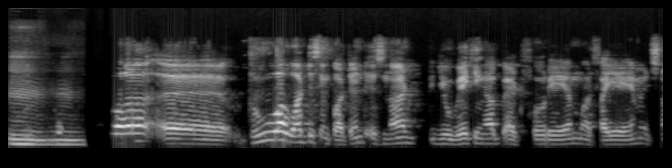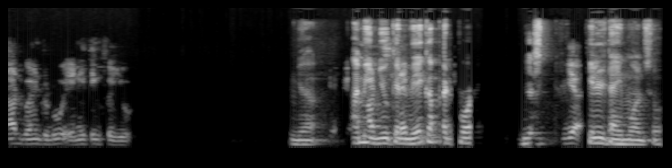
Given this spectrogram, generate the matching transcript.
ம். ம். uh, true what is important is not you waking up at 4 a.m. or 5 a.m. It's not going to do anything for you. Yeah. I mean, not you can slept, wake up at 4 just yeah, kill time also.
